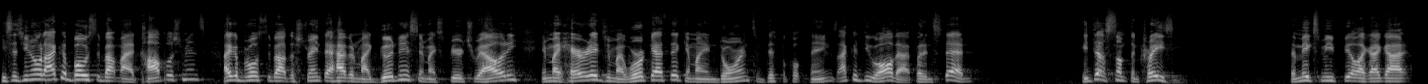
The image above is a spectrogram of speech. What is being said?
he says, you know what? I could boast about my accomplishments. I could boast about the strength I have in my goodness, in my spirituality, in my heritage, in my work ethic, in my endurance of difficult things. I could do all that. But instead, he does something crazy that makes me feel like I got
